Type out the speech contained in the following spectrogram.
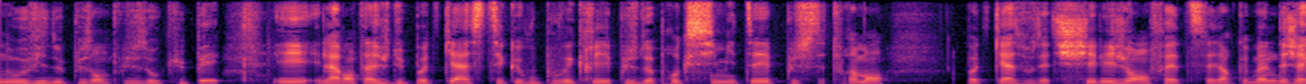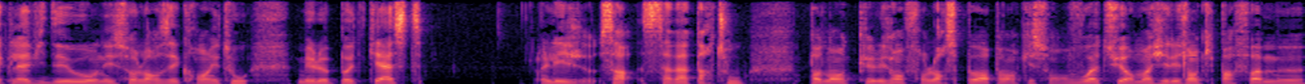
nos vies de plus en plus occupées. Et l'avantage du podcast c'est que vous pouvez créer plus de proximité, plus vraiment podcast vous êtes chez les gens en fait. C'est-à-dire que même déjà que la vidéo on est sur leurs écrans et tout, mais le podcast ça, ça va partout. Pendant que les gens font leur sport, pendant qu'ils sont en voiture. Moi, j'ai des gens qui parfois me,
